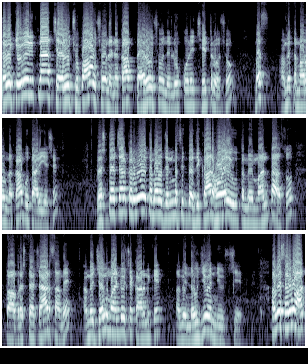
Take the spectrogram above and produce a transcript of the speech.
તમે કેવી રીતના ચહેરો છુપાવો છો અને નકાબ પહેરો છો અને લોકોને છેતરો છો? બસ અમે તમારો નકાબ ઉતારીએ છીએ ભ્રષ્ટાચાર કરવો એ તમારો જન્મસિદ્ધ અધિકાર હોય એવું તમે માનતા હશો તો આ ભ્રષ્ટાચાર સામે અમે જંગ માંડ્યો છે કારણ કે અમે નવજીવન ન્યૂઝ છીએ. અમે શરૂઆત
